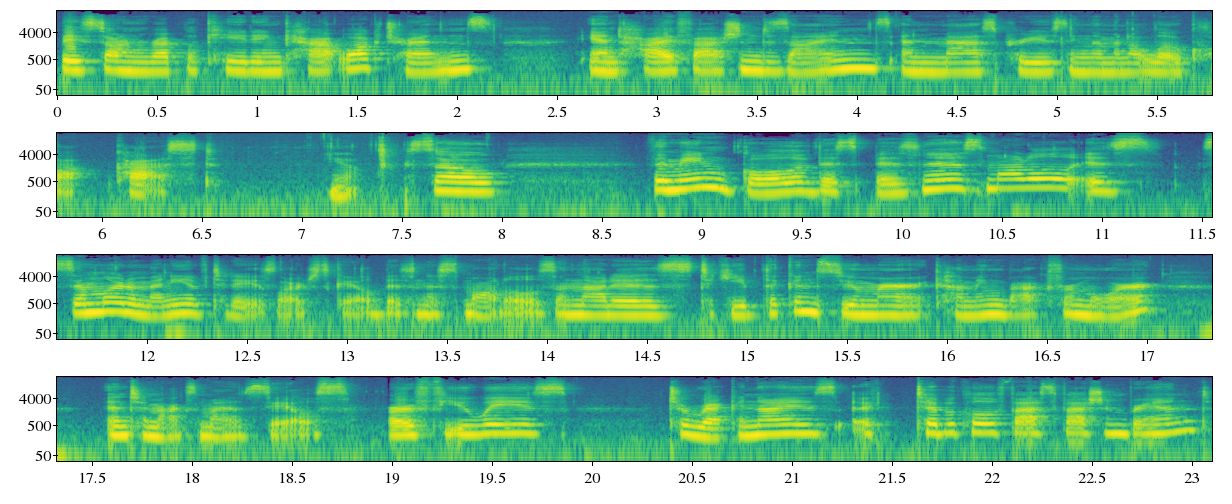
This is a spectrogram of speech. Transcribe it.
based on replicating catwalk trends and high fashion designs and mass producing them at a low cl- cost. Yeah. So the main goal of this business model is similar to many of today's large scale business models, and that is to keep the consumer coming back for more and to maximize sales. There are a few ways to recognize a typical fast fashion brand.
